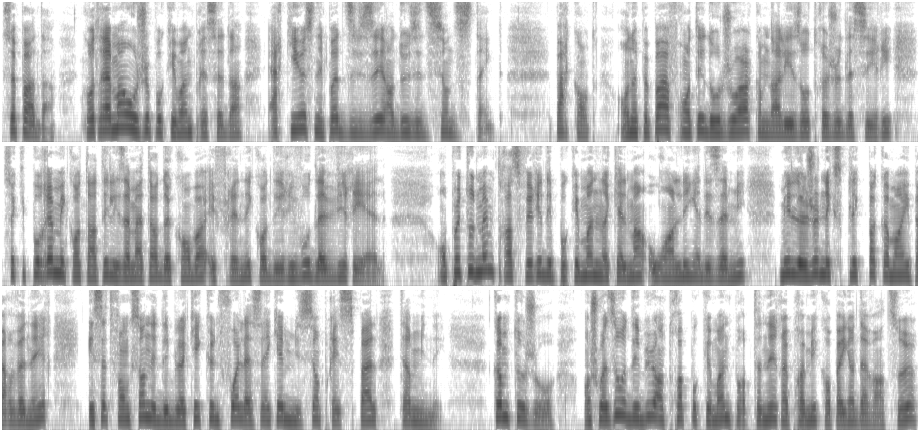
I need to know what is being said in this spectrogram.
Cependant, contrairement aux jeux Pokémon précédents, Arceus n'est pas divisé en deux éditions distinctes. Par contre, on ne peut pas affronter d'autres joueurs comme dans les autres jeux de la série, ce qui pourrait mécontenter les amateurs de combat effrénés contre des rivaux de la vie réelle. On peut tout de même transférer des Pokémon localement ou en ligne à des amis, mais le jeu n'explique pas comment y parvenir, et cette fonction n'est débloquée qu'une fois la cinquième mission principale terminée. Comme toujours, on choisit au début en trois Pokémon pour obtenir un premier compagnon d'aventure.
